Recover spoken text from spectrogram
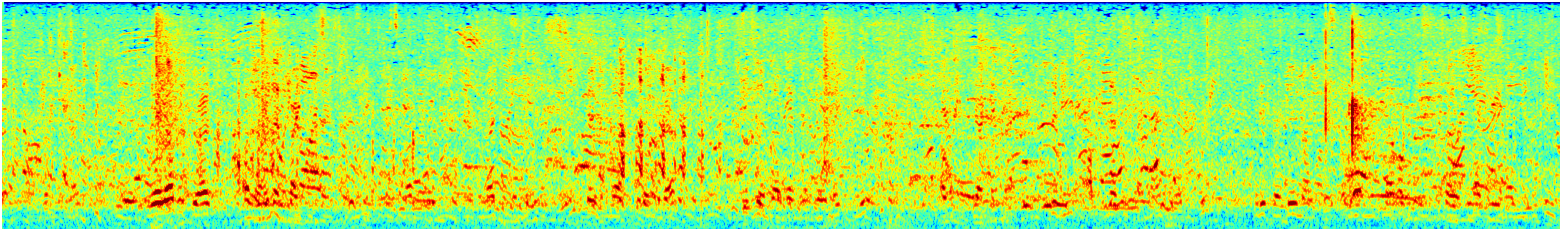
Well, that was great. He said that they were doing next year. I was jacket back. Really up to that is But if they do make it, they'll obviously us make it and use the keys of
